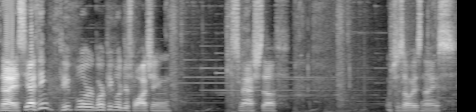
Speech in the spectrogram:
Nice. Yeah, I think people are more people are just watching Smash stuff, which is always nice.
